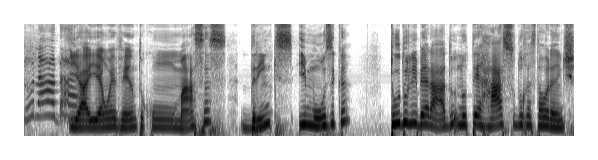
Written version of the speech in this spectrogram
Do nada! E aí é um evento com massas, drinks e música, tudo liberado no terraço do restaurante,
